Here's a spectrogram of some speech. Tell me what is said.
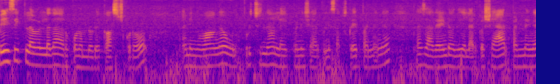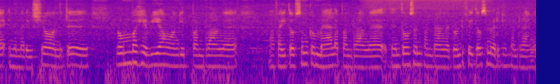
பேசிக் லெவலில் தான் இருக்கும் நம்மளுடைய காஸ்ட் கூட. நீங்கள் வாங்க உங்களுக்கு பிடிச்சிருந்தா லைக் பண்ணி ஷேர் பண்ணி சப்ஸ்கிரைப் பண்ணுங்கள் ப்ளஸ் அகைண்ட் வந்து எல்லாேருக்கும் ஷேர் பண்ணுங்கள் இந்த மாதிரி விஷயம் வந்துட்டு ரொம்ப ஹெவியாக வாங்கிட்டு பண்ணுறாங்க ஃபைவ் தௌசண்ட்க்கு மேலே பண்ணுறாங்க டென் தௌசண்ட் பண்ணுறாங்க டுவெண்ட்டி ஃபைவ் தௌசண்ட் வரைக்கும் பண்ணுறாங்க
